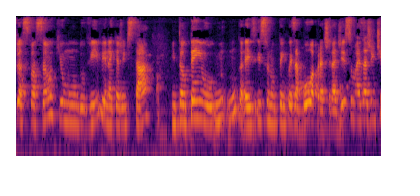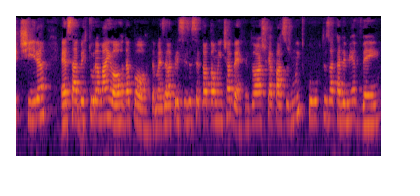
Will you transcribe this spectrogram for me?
da situação que o mundo vive, né, que a gente está. Então tenho nunca isso não tem coisa boa para tirar disso, mas a gente tira essa abertura maior da porta, mas ela precisa ser totalmente aberta. Então eu acho que a passos muito curtos a academia vem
